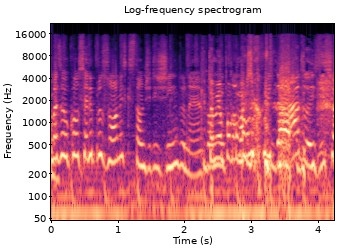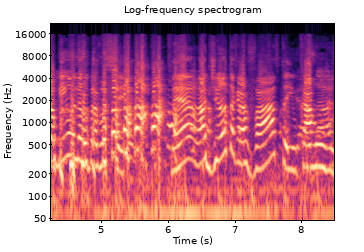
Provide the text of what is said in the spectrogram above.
mas eu conselho pros homens que estão dirigindo, né? Que Tome- tomem um pouco mais de cuidado. Existe alguém olhando pra você, né? Não adianta a gravata e o carro,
